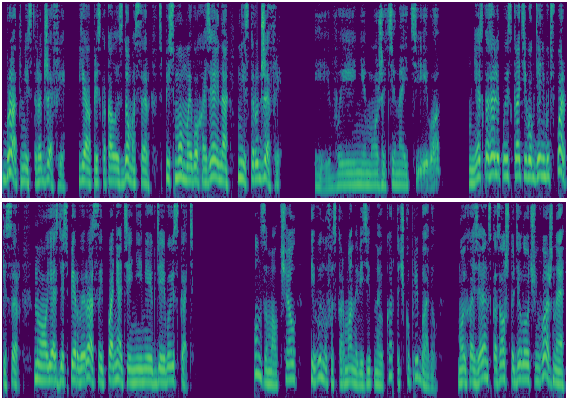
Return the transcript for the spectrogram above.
брат мистера Джеффри. Я прискакал из дома, сэр, с письмом моего хозяина, мистеру Джеффри». «И вы не можете найти его?» «Мне сказали поискать его где-нибудь в парке, сэр, но я здесь первый раз и понятия не имею, где его искать». Он замолчал и, вынув из кармана визитную карточку, прибавил — мой хозяин сказал, что дело очень важное,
